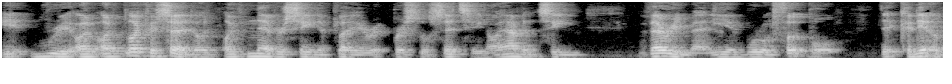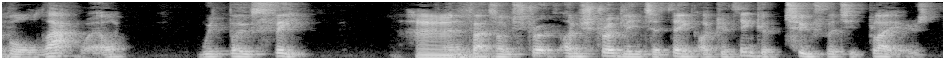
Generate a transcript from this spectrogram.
it really, I, I, like I said, I, have never seen a player at Bristol City, and I haven't seen very many in world football that can hit a ball that well with both feet. Hmm. And in fact, I'm, str- I'm struggling to think. I can think of two-footed players.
